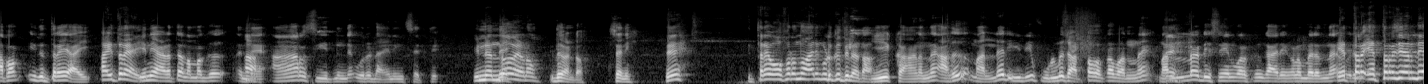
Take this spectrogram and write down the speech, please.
അപ്പം ഇത് ഇത്രയായി ഇനി അടുത്ത നമുക്ക് ആറ് സീറ്റിന്റെ ഒരു ഡൈനിങ് സെറ്റ്. പിന്നെന്തോ വേണം? ഇത് കണ്ടോ? ശനി. ഏ ഇത്ര ഒന്നും ആരും കൊടുക്കത്തില്ല ഈ കാണുന്ന അത് നല്ല രീതിയിൽ ഫുള്ള് ചട്ടമൊക്കെ വന്ന് നല്ല ഡിസൈൻ വർക്കും കാര്യങ്ങളും വരുന്ന എത്ര എത്ര ചെയറിന്റെ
